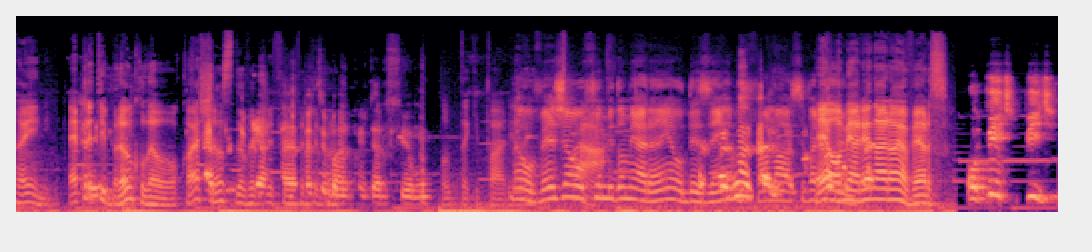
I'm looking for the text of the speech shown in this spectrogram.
Heine. É preto e branco, Léo? Qual é a chance de eu ver esse filme É, preto e preto e branco? branco inteiro o filme. Puta que pariu. Não, vejam o Ah. filme do Homem-Aranha, o desenho. Vai É, ver. Homem-Aranha na Aranha Verso. Ô, Pete, Pete,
